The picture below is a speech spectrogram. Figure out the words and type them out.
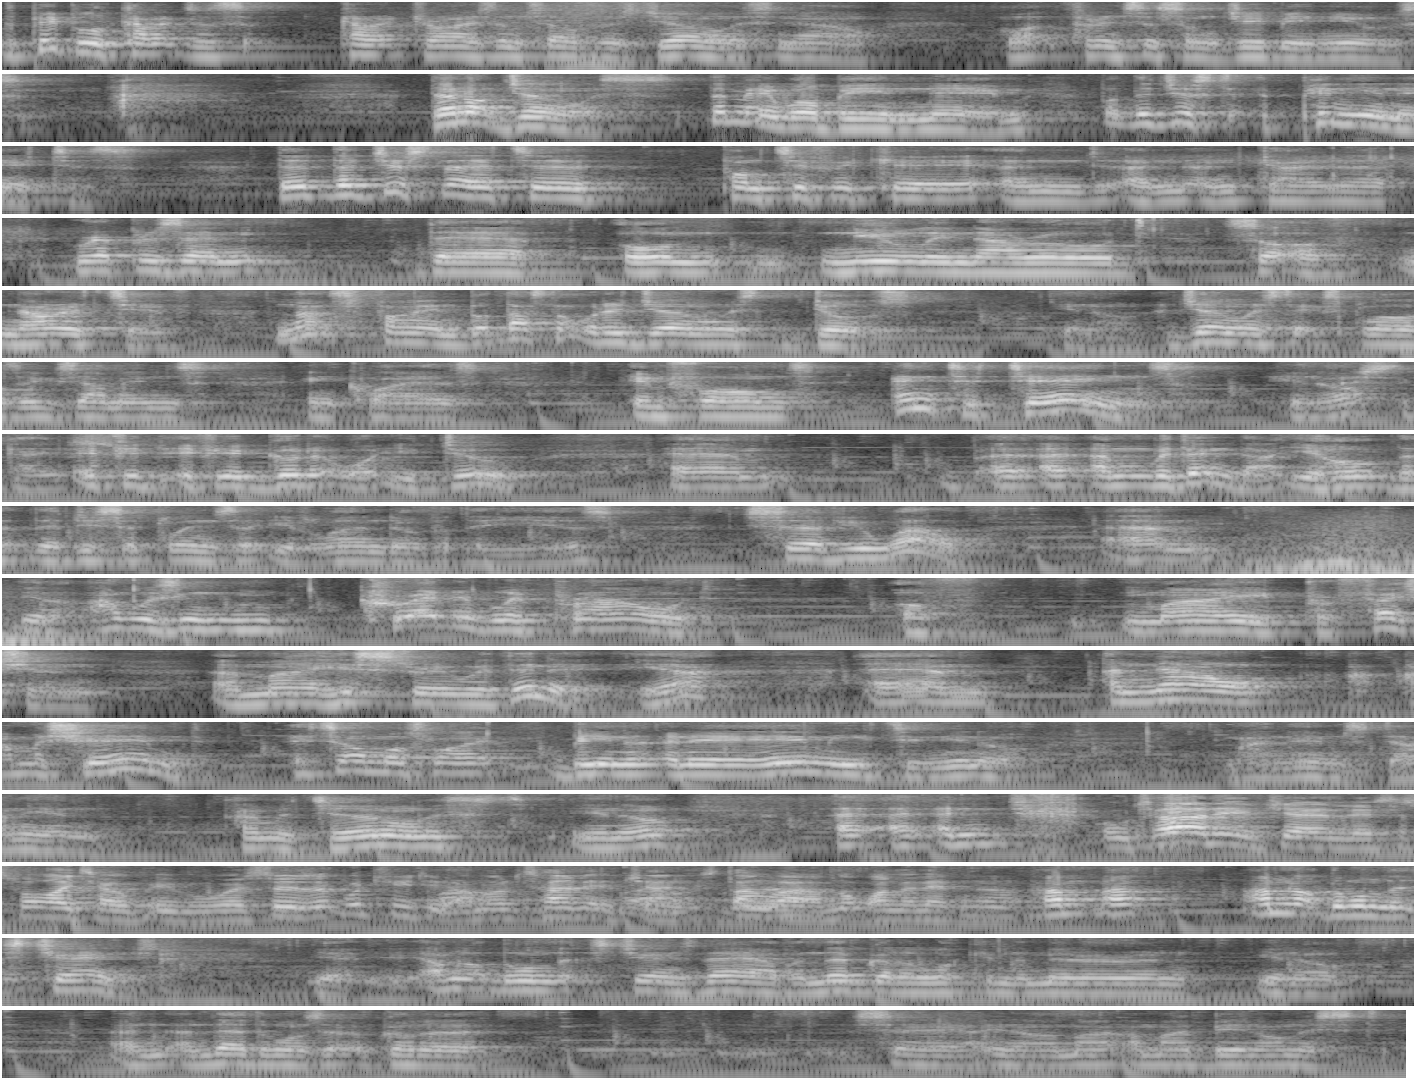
The people who characteris- characterise themselves as journalists now, for instance on GB News, they're not journalists. They may well be in name, but they're just opinionators. They're, they're just there to pontificate and, and, and kind of represent their own newly narrowed sort of narrative. And that's fine, but that's not what a journalist does. You know, a journalist explores, examines, inquires, informs, entertains. You know, if you if you're good at what you do, um, and within that, you hope that the disciplines that you've learned over the years serve you well. Um, you know, I was incredibly proud of my profession and my history within it. Yeah, um, and now I'm ashamed. It's almost like being at an AA meeting. You know, my name's Danny and I'm a journalist. You know, Uh, uh, and Alternative journalist, that's what I tell people. As soon as, what do you do? I'm an alternative journalist. Don't worry, I'm not one of them. No, I'm, I'm, I'm not the one that's changed. Yeah, I'm not the one that's changed. They have, and they've got to look in the mirror, and you know, and, and they're the ones that have got to say, you know, am I, am I being honest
